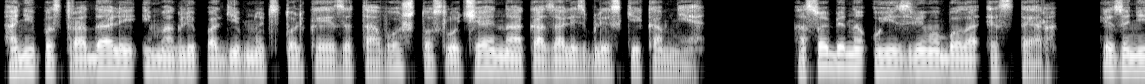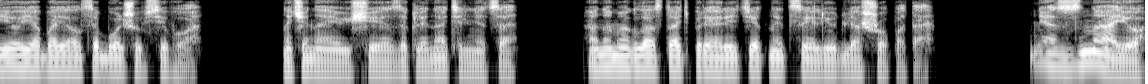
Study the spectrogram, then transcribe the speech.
Они пострадали и могли погибнуть только из-за того, что случайно оказались близки ко мне. Особенно уязвима была Эстер, из-за нее я боялся больше всего. Начинающая заклинательница, она могла стать приоритетной целью для шепота. «Не знаю.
